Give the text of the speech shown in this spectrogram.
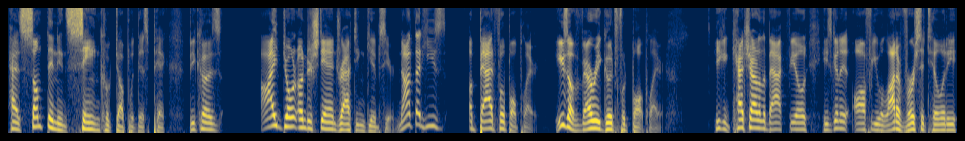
has something insane cooked up with this pick because I don't understand drafting Gibbs here. Not that he's a bad football player. He's a very good football player. He can catch out of the backfield. He's going to offer you a lot of versatility.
